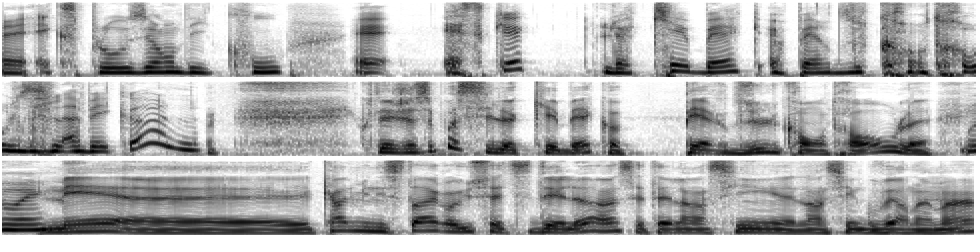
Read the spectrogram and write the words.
euh, explosion des coûts. Euh, Est-ce que le Québec a perdu le contrôle du lab école? Écoutez, je ne sais pas si le Québec a perdu le contrôle. Oui. Mais euh, quand le ministère a eu cette idée-là, hein, c'était l'ancien l'ancien gouvernement.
